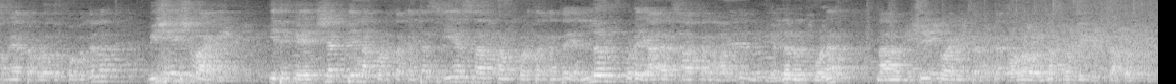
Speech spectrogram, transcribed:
ಸಮಯ ತಗೊಳ್ಳೋದಕ್ಕೆ ಹೋಗೋದಿಲ್ಲ ವಿಶೇಷವಾಗಿ ಇದಕ್ಕೆ ಶಕ್ತಿಯನ್ನ ಕೊಡ್ತಕ್ಕಂಥ ಸಿ ಎಸ್ ಆರ್ ಫಂಡ್ ಕೊಡ್ತಕ್ಕಂಥ ಎಲ್ಲರೂ ಕೂಡ ಯಾರ್ಯಾರು ಸಹಕಾರ ಮಾಡಿದ್ರೆ ನಿಮಗೆಲ್ಲರೂ ಕೂಡ ನಾನು ವಿಶೇಷವಾಗಿರ್ತಕ್ಕಂಥ ಗೌರವವನ್ನು ಕೊಡ್ಲಿಕ್ಕೆ ಇಷ್ಟಪಡ್ತೀನಿ.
